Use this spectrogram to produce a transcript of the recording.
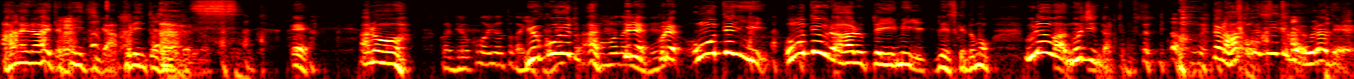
羽の生えたピーチがプリントされております。ええあのこれ旅行用とかいいです旅よね。行用とあ小物入れでね、これ、表に、表裏あるっていう意味ですけども、裏は無地になってます。だから恥ずかしい時は裏で、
